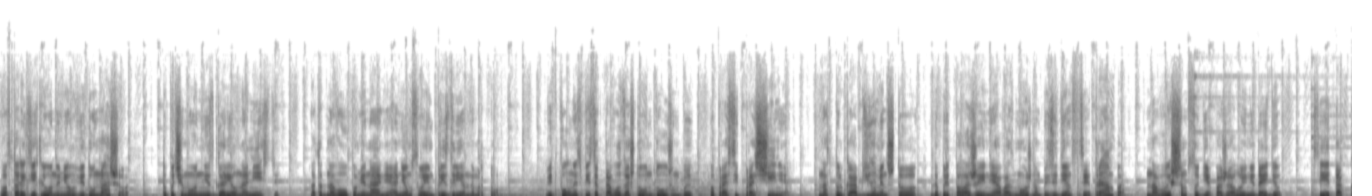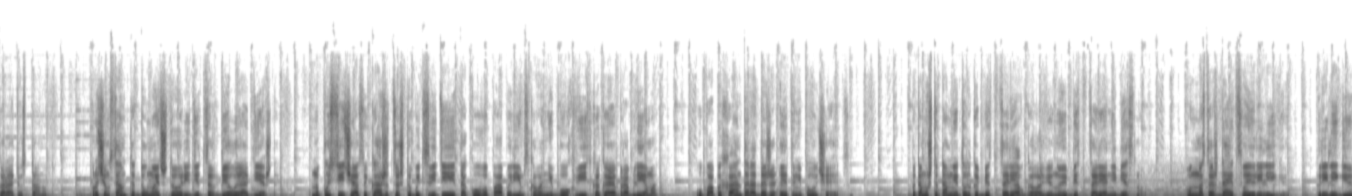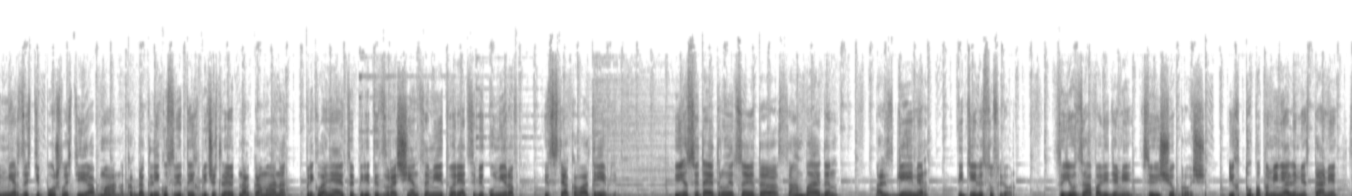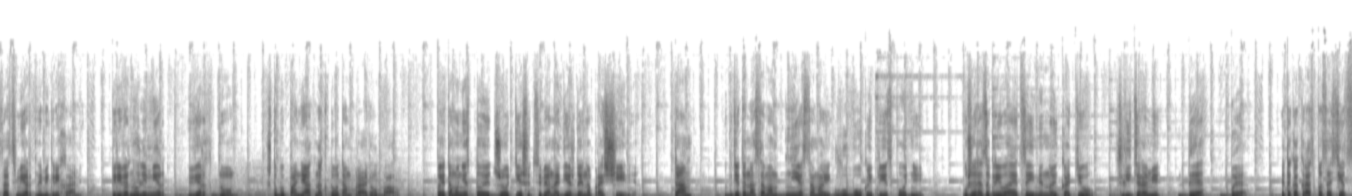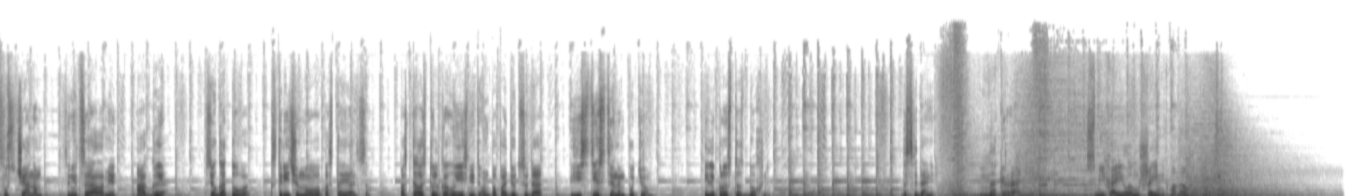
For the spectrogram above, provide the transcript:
во-вторых, если он имел в виду нашего, то почему он не сгорел на месте от одного упоминания о нем своим презренным ртом? Ведь полный список того, за что он должен бы попросить прощения, настолько объемен, что до предположения о возможном президентстве Трампа на высшем суде, пожалуй, не дойдет. Все и так карать устанут. Впрочем, сам-то думает, что рядится в белые одежды. Но пусть сейчас и кажется, что быть святее такого папы римского не бог весть какая проблема, у папы Хантера даже это не получается. Потому что там не только без царя в голове, но и без царя небесного. Он насаждает свою религию. Религию мерзости, пошлости и обмана, когда к лику святых причисляют наркомана, преклоняются перед извращенцами и творят себе кумиров из всякого отребья. Ее святая троица – это сам Байден, Альцгеймер и телесуфлер. С ее заповедями все еще проще. Их тупо поменяли местами со смертными грехами. Перевернули мир вверх дном, чтобы понятно, кто там правил бал. Поэтому не стоит Джо тешить себя надеждой на прощение. Там, где-то на самом дне самой глубокой преисподней, уже разогревается именной котел с литерами Д, Б это как раз по соседству с Чаном с инициалами АГ. Все готово к встрече нового постояльца. Осталось только выяснить, он попадет сюда естественным путем или просто сдохнет. До свидания. На грани с Михаилом Шейнгманом.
